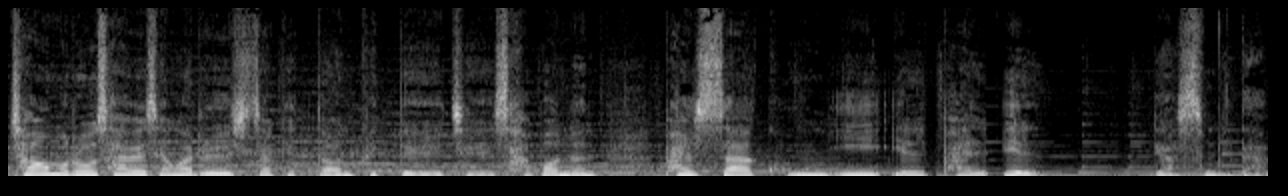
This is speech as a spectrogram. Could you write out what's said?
처음으로 사회생활을 시작했던 그때의 제 4번은 8402181이었습니다.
